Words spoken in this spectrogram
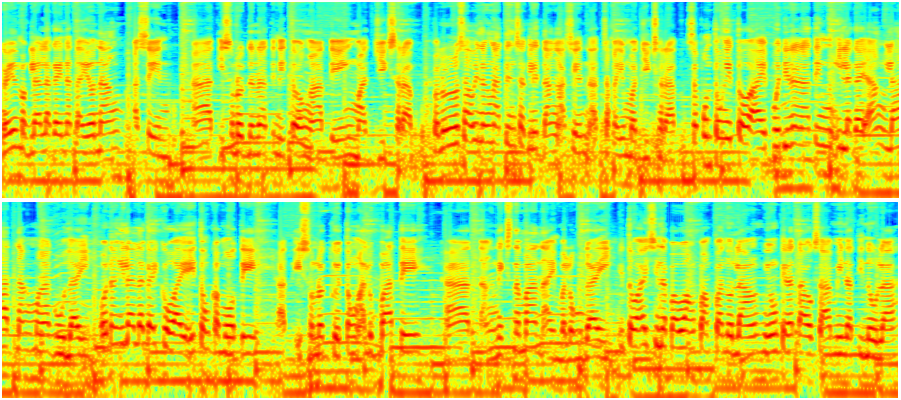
Ngayon, maglalagay na tayo ng asin at isunod na natin ito ang ating magic sarap. Palulusawin lang natin saglit ang asin at saka yung magic sarap. Sa puntong ito ay pwede na natin ilagay ang lahat ng mga gulay. Unang ilalagay ko ay itong kamote at isunod ko itong alugbate at ang next naman ay malunggay. Ito ay sinabawang pampano lang, yung tinatawag sa amin na tinula.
